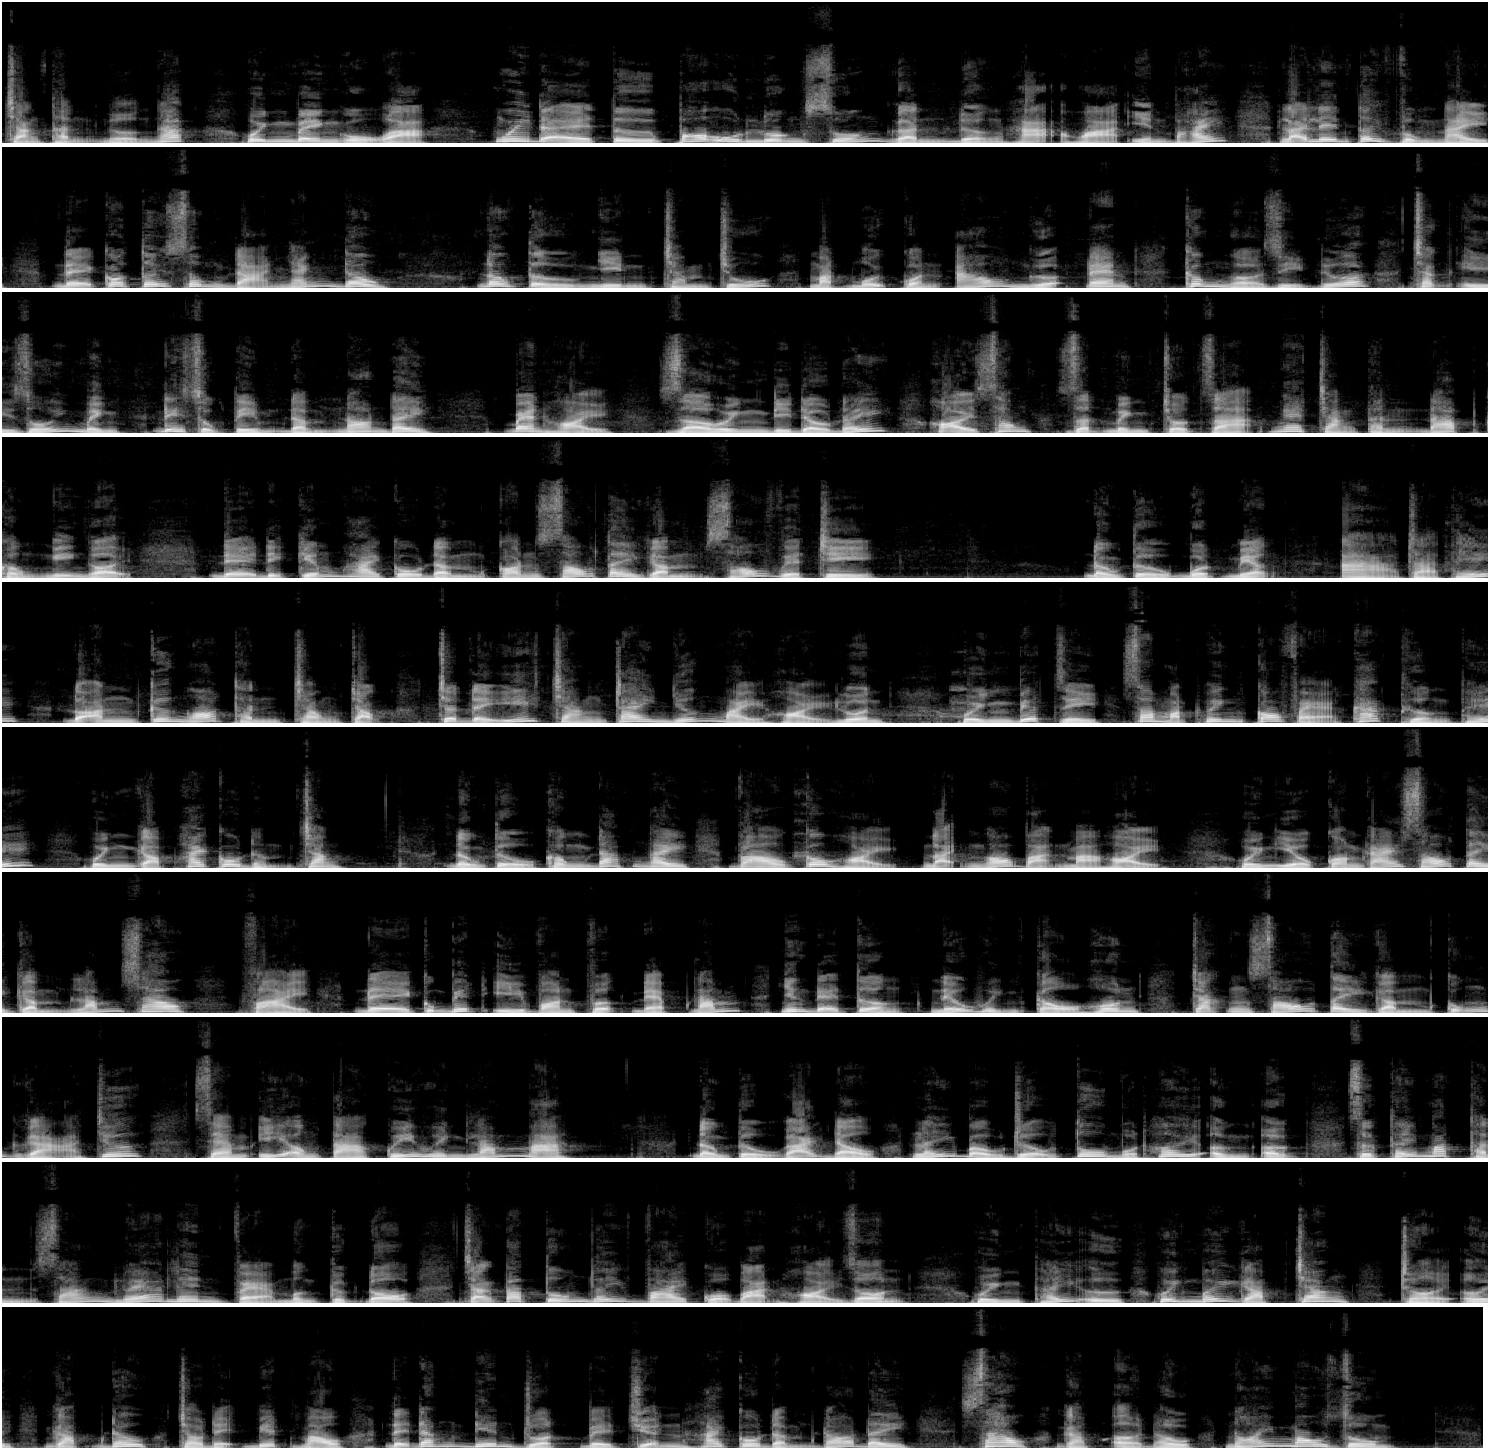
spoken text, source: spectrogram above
Chàng thần ngơ ngác, huynh mê ngủ à? Nguy đệ từ Po U Luông xuống gần đường Hạ Hòa Yên Bái, lại lên tới vùng này, đệ có tới sông đả nhánh đâu. Đông tử nhìn chăm chú, mặt mỗi quần áo ngựa đen, không ngờ gì nữa, chắc y dối mình đi sục tìm đầm non đây. Ben hỏi, giờ huynh đi đâu đấy? Hỏi xong, giật mình trột dạ, nghe chàng thần đáp không nghĩ ngợi. Đệ đi kiếm hai cô đầm, còn sáu tay gầm, sáu Việt trì. Đồng tử buột miệng, à ra thế, đoạn cứ ngó thần trọng trọng, chợt để ý chàng trai nhướng mày hỏi luôn. Huynh biết gì, sao mặt huynh có vẻ khác thường thế? Huynh gặp hai cô đầm chăng? Đồng tử không đáp ngay vào câu hỏi, lại ngó bạn mà hỏi. Huỳnh yêu con gái sáu tay gầm lắm sao? Phải, đệ cũng biết Yvonne phượng đẹp lắm, nhưng đệ tưởng nếu Huỳnh cầu hôn, chắc sáu tay gầm cũng gả chứ, xem ý ông ta quý Huỳnh lắm mà. Đồng tử gãi đầu, lấy bầu rượu tu một hơi ừng ực, sực thấy mắt thần sáng lóe lên vẻ mừng cực độ, chàng ta túm lấy vai của bạn hỏi dồn Huỳnh thấy ư, Huỳnh mới gặp chăng? Trời ơi, gặp đâu cho đệ biết mau, đệ đang điên ruột về chuyện hai cô đầm đó đây. Sao, gặp ở đâu, nói mau dùm.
